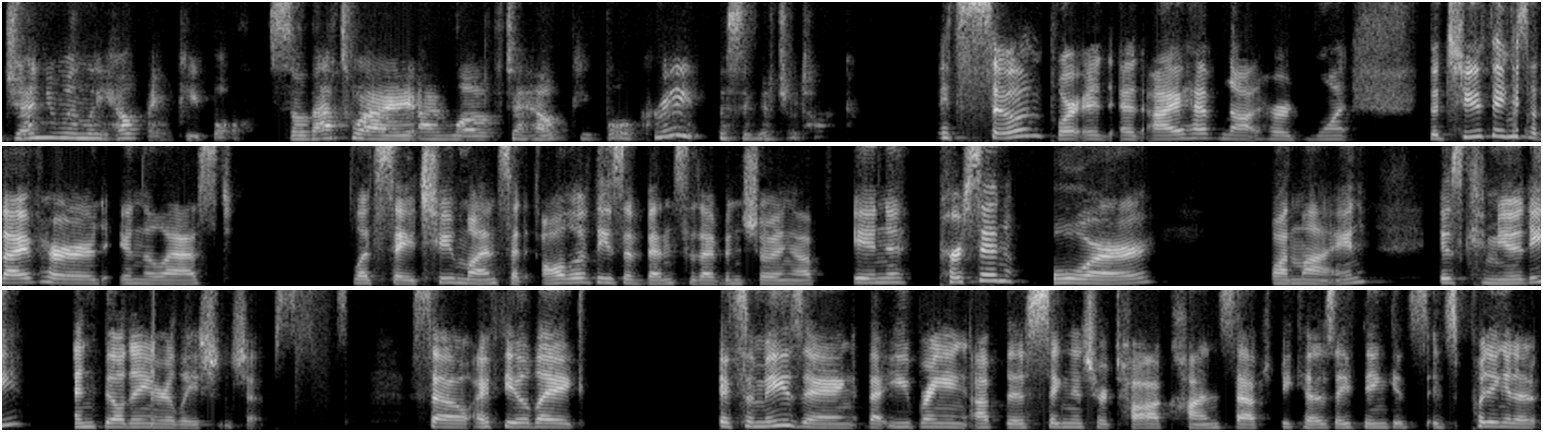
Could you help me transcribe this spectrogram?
genuinely helping people. So that's why I love to help people create a signature talk. It's so important. And I have not heard one, the two things that I've heard in the last, let's say, two months at all of these events that I've been showing up in person or online is community and building relationships. So I feel like it's amazing that you bringing up this signature talk concept because I think it's it's putting it a,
